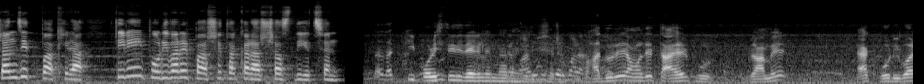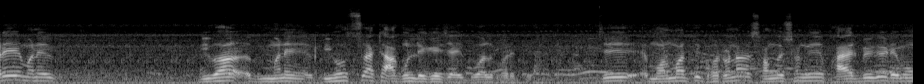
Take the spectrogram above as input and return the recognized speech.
সঞ্জিত পাখিরা। তিনি এই পরিবারের পাশে থাকার আশ্বাস দিয়েছেন। দাদা কি পরিস্থিতি দেখলেন দাদা? সেটা ভাদুরে আমাদের তাহেরপুর গ্রামের এক পরিবারে মানে বিবাহ মানে বিভৎস একটা আগুন লেগে যায় গোয়াল ঘরেতে। যে মর্মান্তিক ঘটনা সঙ্গে সঙ্গে ফায়ার ব্রিগেড এবং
